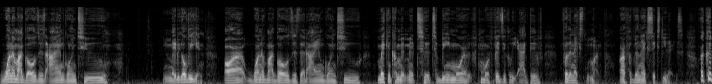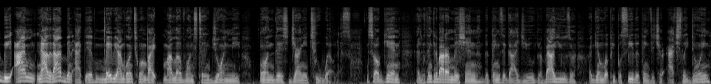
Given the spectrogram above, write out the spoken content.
one of my goals is i am going to maybe go vegan. Or one of my goals is that I am going to make a commitment to, to being more more physically active for the next month or for the next 60 days. Or it could be I'm now that I've been active, maybe I'm going to invite my loved ones to join me on this journey to wellness. So again, as we're thinking about our mission, the things that guide you, your values are again what people see, the things that you're actually doing,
